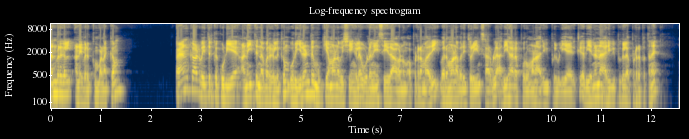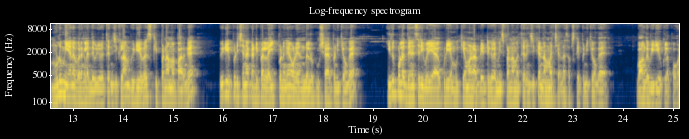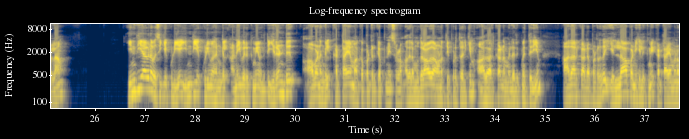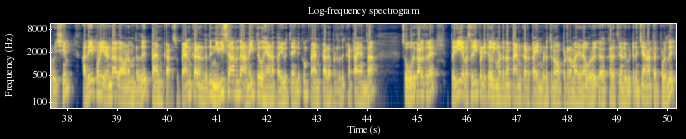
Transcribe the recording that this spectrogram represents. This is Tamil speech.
நண்பர்கள் அனைவருக்கும் வணக்கம். பேன் கார்டு வைத்திருக்கக்கூடிய அனைத்து நபர்களுக்கும் ஒரு இரண்டு முக்கியமான விஷயங்களை உடனே செய்தாகணும் அப்படின்ற மாதிரி வருமான வரித்துறையின் சார்பில் அதிகாரப்பூர்வமான அறிவிப்புகள் வெளியாக இருக்குது அது என்னென்ன அறிவிப்புகள் அப்படின்ற பற்றின முழுமையான விவரங்களை இந்த வீடியோவில் தெரிஞ்சுக்கலாம். வீடியோவை ஸ்கிப் பண்ணாமல் பாருங்கள் வீடியோ பிடிச்சுன்னா கண்டிப்பாக லைக் பண்ணுங்கள் உங்களுடைய நண்பர்களுக்கும் ஷேர் பண்ணிக்கோங்க. இது போல் தினசரி வெளியாகக்கூடிய முக்கியமான அப்டேட்டுகளை மிஸ் பண்ணாமல் தெரிஞ்சுக்க நம்ம சேனலை சப்ஸ்கிரைப் பண்ணிக்கோங்க. வாங்க வீடியோக்குள்ளே போகலாம். இந்தியாவில் வசிக்கக்கூடிய இந்திய குடிமகன்கள் அனைவருக்குமே வந்துட்டு இரண்டு ஆவணங்கள் கட்டாயமாக்கப்பட்டிருக்கு அப்படின்னு சொல்லலாம். அதில் முதலாவது ஆவணத்தை பொறுத்த வரைக்கும் ஆதார் கார்டு நம்ம எல்லாருக்குமே தெரியும். ஆதார் கார்டு அப்படின்றது எல்லா பணிகளுக்குமே கட்டாயமான ஒரு விஷயம். அதே போல் இரண்டாவது ஆவணம்ன்றது பேன் கார்டு ஸோ பேன் கார்டுன்றது நிதி சார்ந்த அனைத்து வகையான பரிவர்த்தனைகளுக்கும் பேன் கார்டு அப்படின்றது கட்டாயம்தான். ஸோ ஒரு காலத்தில் பெரிய வசதி படைத்தவர்கள் மட்டும்தான் பேன் கார்டு பயன்படுத்தணும் அப்படின்ற மாதிரியான ஒரு கருத்து நிலவிட்டு இருந்துச்சு. ஆனால் தற்பொழுது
